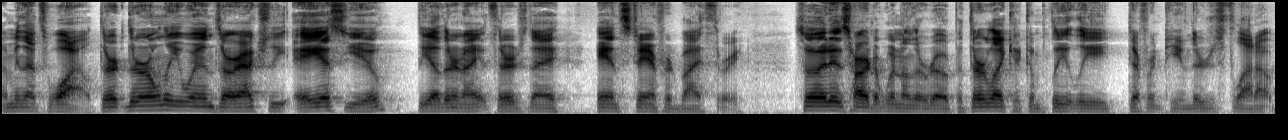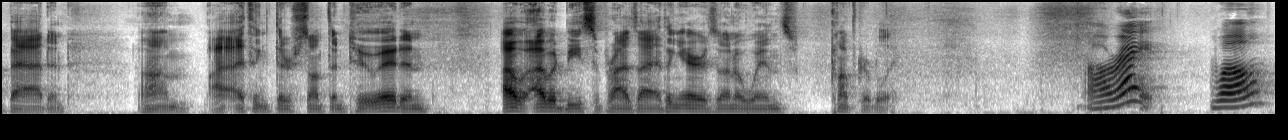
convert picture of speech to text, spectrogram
I mean, that's wild. Their their only wins are actually ASU the other night, Thursday, and Stanford by three. So it is hard to win on the road, but they're like a completely different team. They're just flat out bad, and um, I, I think there's something to it. And I, I would be surprised. I think Arizona wins comfortably. All right. Well,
